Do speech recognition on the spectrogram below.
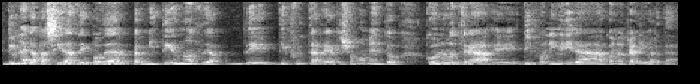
de una capacidad de poder permitirnos de, disfrutar de aquellos momentos con otra eh, disponibilidad, con otra libertad.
